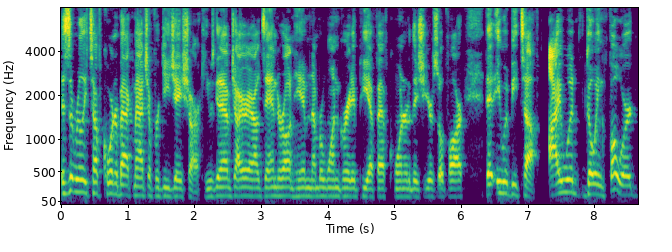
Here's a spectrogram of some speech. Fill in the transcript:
this is a really tough cornerback matchup for DJ Chark. He was going to have Jaire Alexander on him, number one graded PFF corner this year so far, that it would be tough. I would, going forward,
